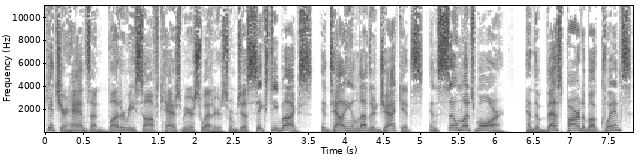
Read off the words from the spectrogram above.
Get your hands on buttery soft cashmere sweaters from just 60 bucks, Italian leather jackets, and so much more. And the best part about Quince,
